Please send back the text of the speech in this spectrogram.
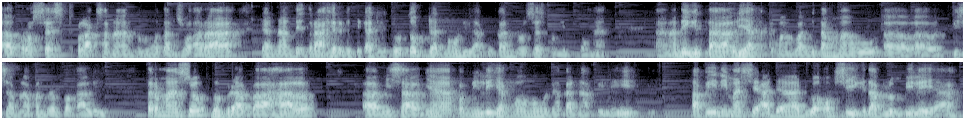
uh, proses pelaksanaan pemungutan suara, dan nanti terakhir ketika ditutup dan mau dilakukan proses penghitungan. Nah, nanti kita lihat kemampuan kita mau uh, uh, bisa melakukan berapa kali. Termasuk beberapa hal, uh, misalnya pemilih yang mau menggunakan hak pilih, tapi ini masih ada dua opsi, kita belum pilih ya.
